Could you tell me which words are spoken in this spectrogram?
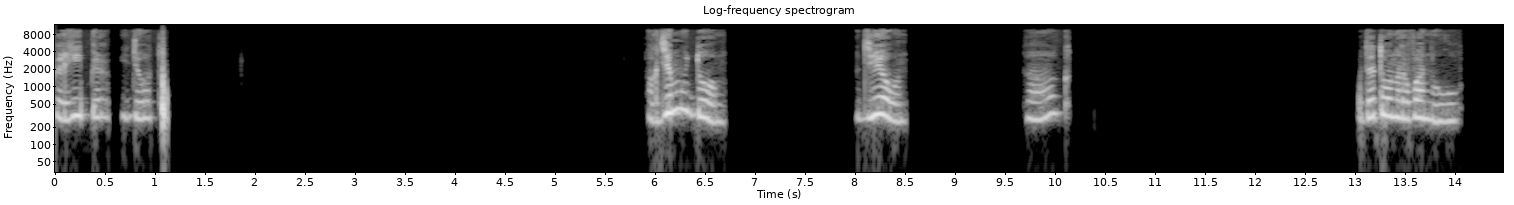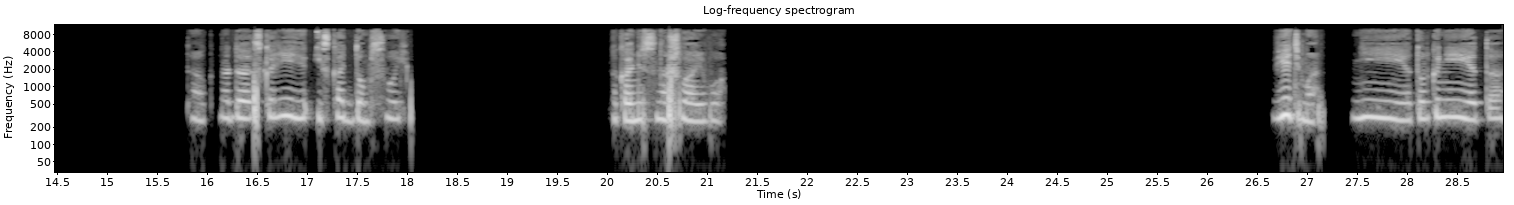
Крипер идет. А где мой дом? Где он? Так. Вот это он рванул. Так, надо скорее искать дом свой. Наконец нашла его. Ведьма? Нет, только не это.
